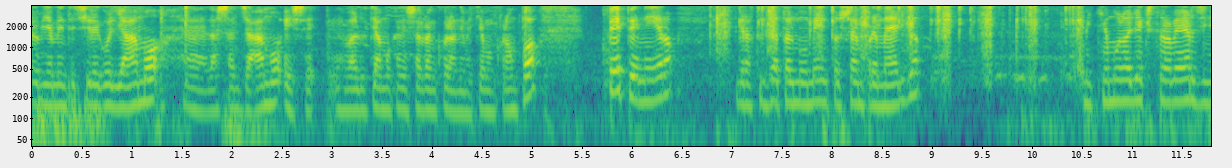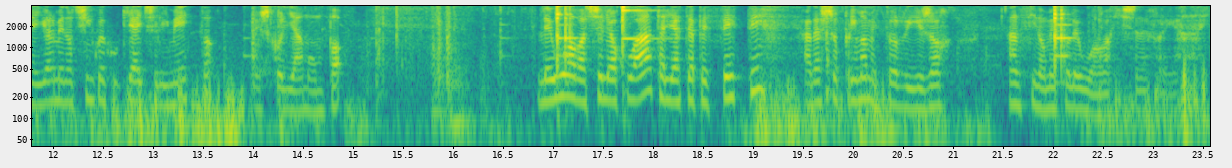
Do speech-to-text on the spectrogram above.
Ovviamente ci regoliamo, eh, l'assaggiamo e se valutiamo che ne serve ancora ne mettiamo ancora un po'. Pepe nero, grattugiato al momento sempre meglio. Mettiamo l'olio extravergine io almeno 5 cucchiai ce li metto. Mescoliamo un po' le uova ce le ho qua tagliate a pezzetti. Adesso prima metto il riso. Anzi no metto le uova chi se ne frega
